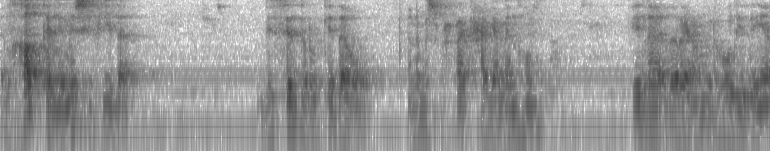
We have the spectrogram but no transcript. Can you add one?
الخط اللي مشي فيه ده بصدره كده وأنا مش محتاج حاجة منهم إيه اللي هيقدروا يعملوه لي دي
